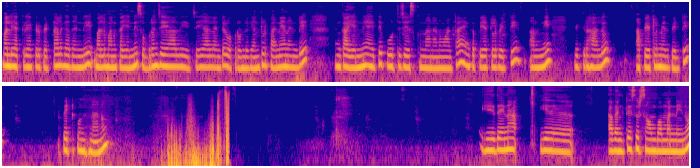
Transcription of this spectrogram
మళ్ళీ ఎక్కడెక్కడ పెట్టాలి కదండి? మళ్ళీ మనకు అవన్నీ శుభ్రం చేయాలి చేయాలి అంటే ఒక రెండు గంటల పనేనండి. ఇంకా అవన్నీ అయితే పూర్తి చేసుకున్నాను అనమాట ఇంకా పీటలు పెట్టి అన్ని విగ్రహాలు ఆ పీటల మీద పెట్టి పెట్టుకుంటున్నాను. ఏదైనా ఏ ఆ వెంకటేశ్వర స్వామి బొమ్మని నేను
